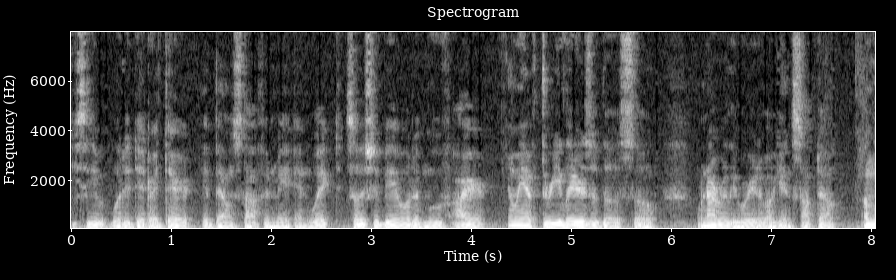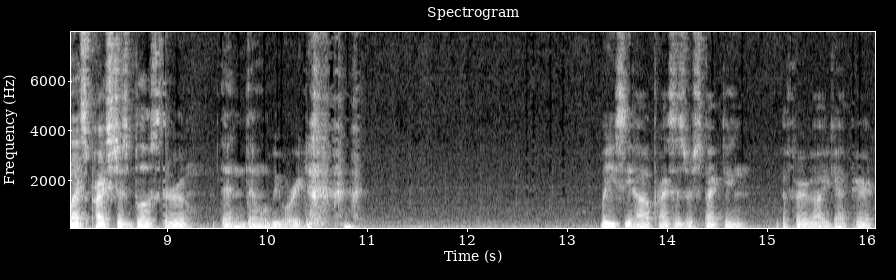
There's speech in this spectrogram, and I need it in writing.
you see what it did right there? It bounced off and made and wicked. So it should be able to move higher. And we have three layers of those so we're not really worried about getting stopped out. Unless price just blows through then then we'll be worried. But you see how price is respecting the fair value gap here.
